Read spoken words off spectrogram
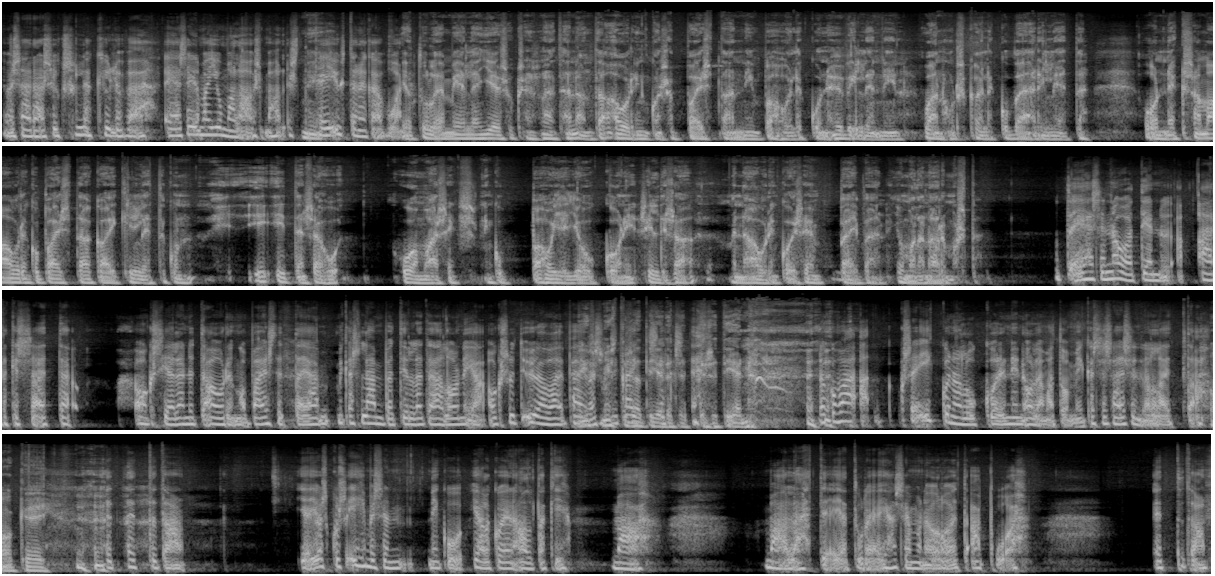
ja me saadaan syksyllä kylvää. Eihän se ilman Jumalaa olisi mahdollista, niin. ei yhtenäkään vuonna. Ja tulee mieleen Jeesuksen sana, että hän antaa aurinkonsa paistaa niin pahoille kuin hyville, niin vanhurskaille kuin väärille, että onneksi sama aurinko paistaa kaikille, että kun itsensä huomaa seksi niin kuin pahojen joukkoon, niin silti saa mennä aurinkoiseen päivään Jumalan armosta. Mutta eihän se Noa tiennyt arkessa, että onko siellä nyt auringonpaistetta ja mikä lämpötila täällä on ja onko nyt yö vai päivä. Niin, mistä sä tiedät, että se tiennyt? No kun, mä, kun se ikkunalukku oli niin olematon, minkä se sai sinne laittaa. Okei. Okay. et, et, tota, ja joskus ihmisen niin kuin jalkojen altakin maa, maa lähtee ja tulee ihan semmoinen olo, että apua. Että tota,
